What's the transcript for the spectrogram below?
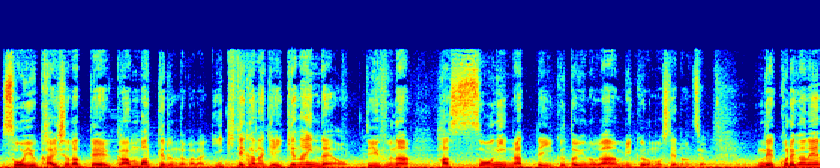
そういう会社だって頑張ってるんだから生きていかなきゃいけないんだよ。っていう風な発想になっていくというのがミクロの視点なんですよ。でこれがね、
